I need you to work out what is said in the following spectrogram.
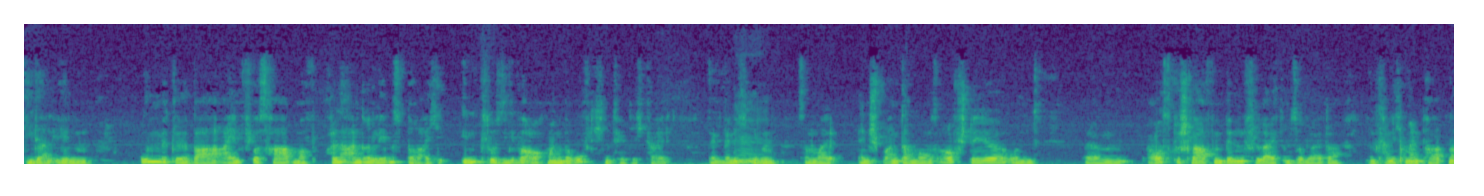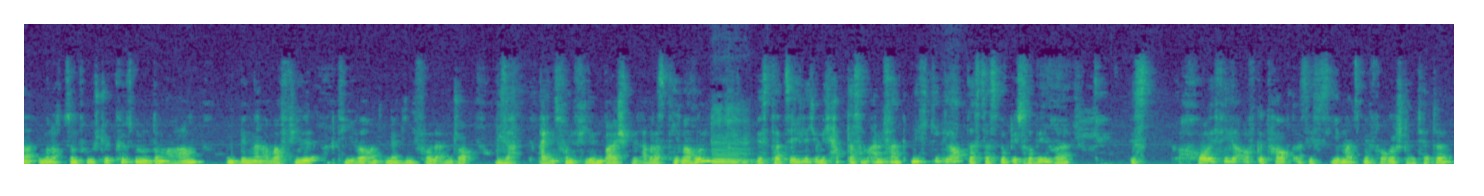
die dann eben unmittelbar Einfluss haben auf alle anderen Lebensbereiche, inklusive auch meiner beruflichen Tätigkeit. Denn wenn ich mhm. eben, sagen wir mal, entspannter morgens aufstehe und ähm, ausgeschlafen bin vielleicht und so weiter, dann kann ich meinen Partner immer noch zum Frühstück küssen und umarmen und bin dann aber viel aktiver und energievoller im Job. Wie gesagt, eins von vielen Beispielen. Aber das Thema Hund mhm. ist tatsächlich, und ich habe das am Anfang nicht geglaubt, dass das wirklich so wäre, ist häufiger aufgetaucht, als ich es jemals mir vorgestellt hätte,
